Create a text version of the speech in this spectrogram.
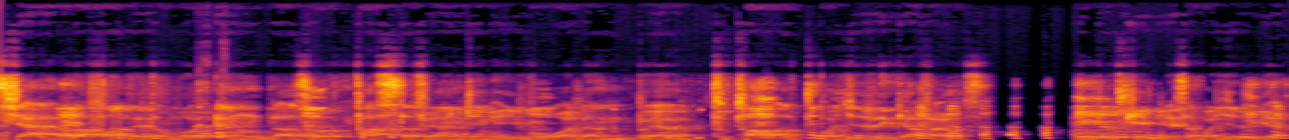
Jävla farligt om vår enda så fasta förankring i vården börjar totalt bara ljuga för oss. Inte ens killgissa, bara ljuga.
